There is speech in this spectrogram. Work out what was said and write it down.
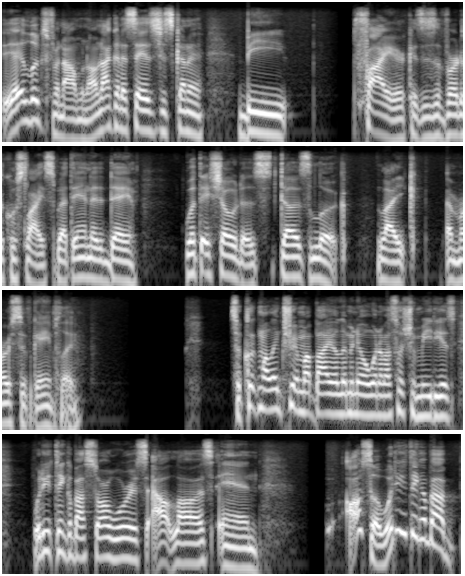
it looks phenomenal. I'm not going to say it's just going to be fire because it's a vertical slice, but at the end of the day, what they showed us does look like immersive gameplay. So, click my link tree in my bio. Let me know on one of my social medias. What do you think about Star Wars Outlaws and also, what do you think about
